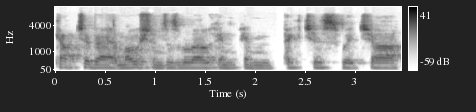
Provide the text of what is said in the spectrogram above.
capture their emotions as well in, in pictures which are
